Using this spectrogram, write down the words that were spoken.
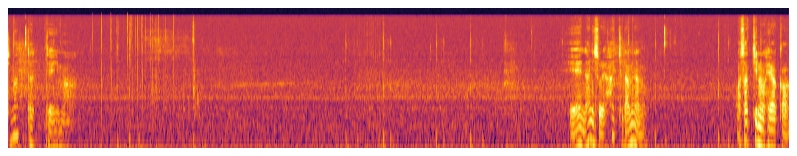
しまったって今。えー、何それ？入っちゃダメなの？あさっきの部屋か。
